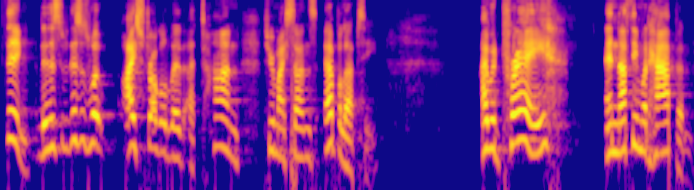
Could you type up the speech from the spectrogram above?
thing this, this is what I struggled with a ton through my son's epilepsy. I would pray, and nothing would happen.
